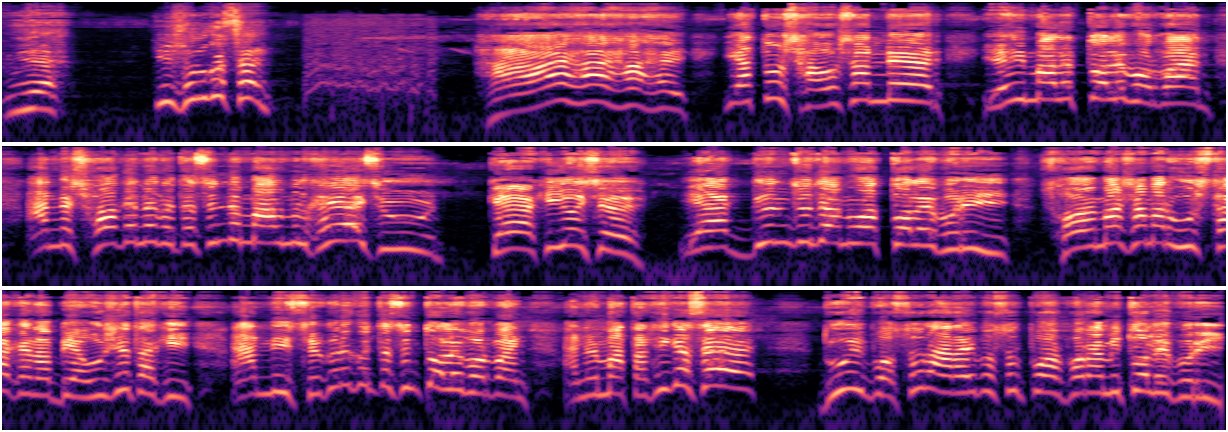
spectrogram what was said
ইয়ে, কি শুরু করছেন? হাই হাই হাই হাই এত সাহস আন্নের। এই মালের তলে ভরবান। আন্নে শখে না কইতেছেন যে মালমুল খেয়ে আইছুন কে কি হয়েছে একদিন যদি আমি ওর তলে ভরি ছয় মাস আমার হুশ থাকে না বেহুশে থাকি। আর নিচে করে কইতেছেন তলে ভরবান। আন্নের মাথা ঠিক আছে? দুই বছর, আড়াই বছর পর পর আমি তলে ভরি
